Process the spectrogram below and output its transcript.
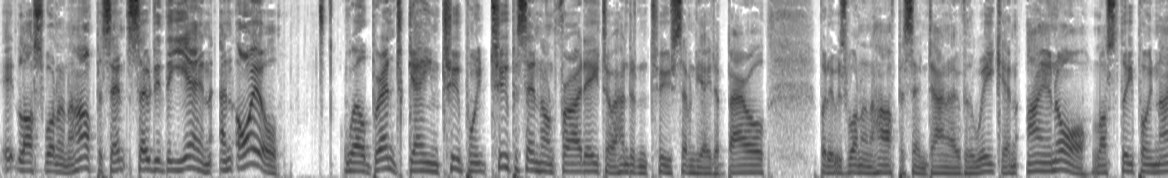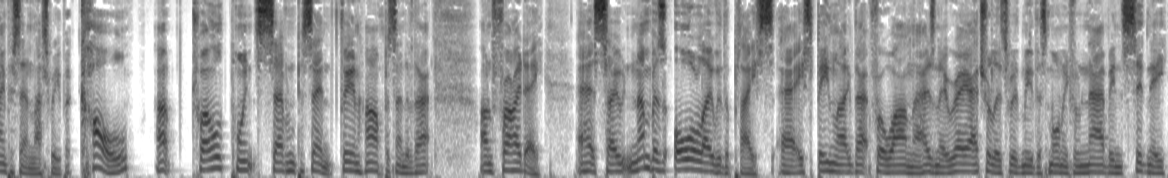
it lost 1.5%. So did the yen and oil. Well, Brent gained 2.2% on Friday to 102.78 a barrel, but it was 1.5% down over the week. And iron ore lost 3.9% last week, but coal up 12.7%, 3.5% of that on Friday. Uh, so numbers all over the place. Uh, it's been like that for a while now, hasn't it? Ray Attrell is with me this morning from NAB in Sydney.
